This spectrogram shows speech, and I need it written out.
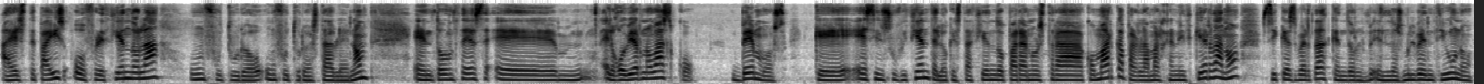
a este país, ofreciéndola un futuro, un futuro estable. ¿no? Entonces, eh, el gobierno vasco vemos que es insuficiente lo que está haciendo para nuestra comarca, para la margen izquierda, ¿no? Sí que es verdad que en, 2021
